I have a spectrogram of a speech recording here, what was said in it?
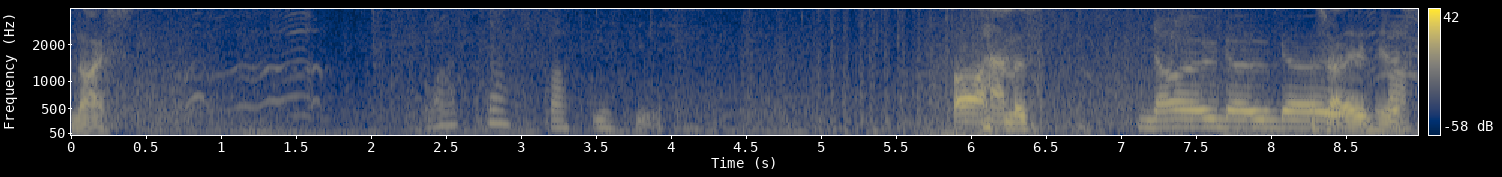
Nice. What the fuck is this? Oh, hammers. No, no, no. That's right, they didn't us.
